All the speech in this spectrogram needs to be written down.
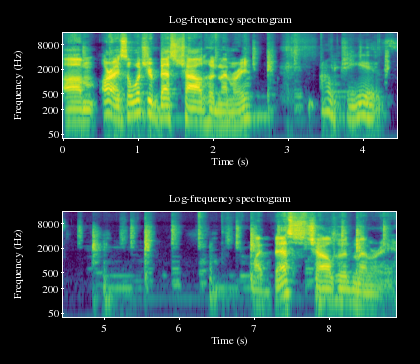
Um. All right. So, what's your best childhood memory? Oh jeez. My best childhood memory.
